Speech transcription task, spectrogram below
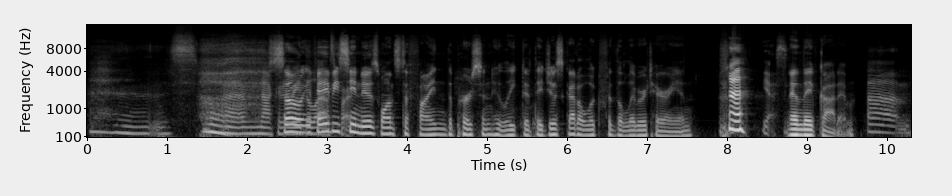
I'm not going to So read the if last ABC part. News wants to find the person who leaked it, they just got to look for the libertarian, Yes. and they've got him. Um,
